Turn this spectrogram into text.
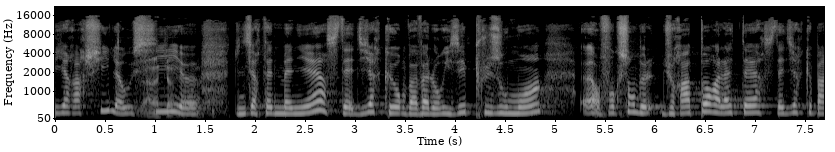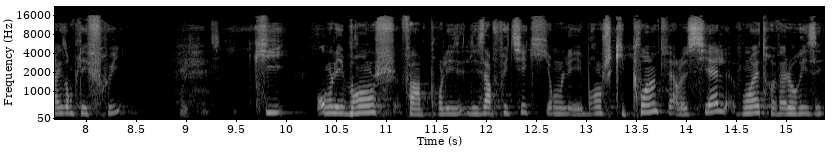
hiérarchies là aussi, ah, euh, d'une certaine manière, c'est-à-dire qu'on va valoriser plus ou moins euh, en fonction du rapport à la terre. C'est-à-dire que par exemple les fruits, qui ont les branches, enfin pour les, les arbres fruitiers qui ont les branches qui pointent vers le ciel, vont être valorisés.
